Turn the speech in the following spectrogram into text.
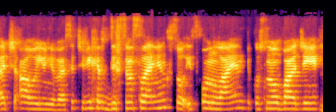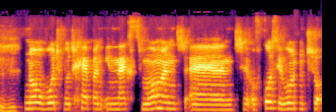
at our university. We have distance learning, so it's online because nobody mm-hmm. know what would happen in next moment moment and of course we want to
